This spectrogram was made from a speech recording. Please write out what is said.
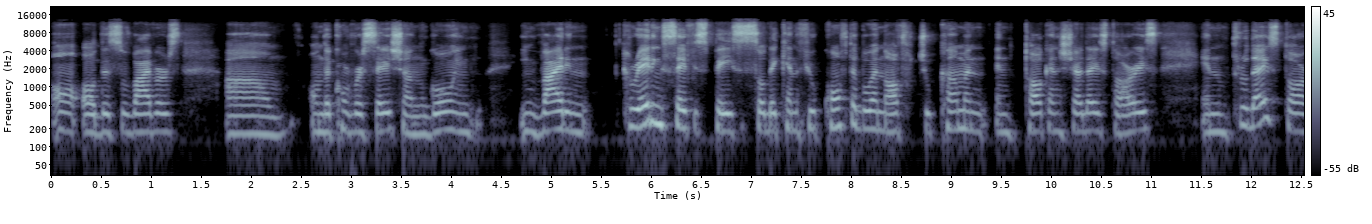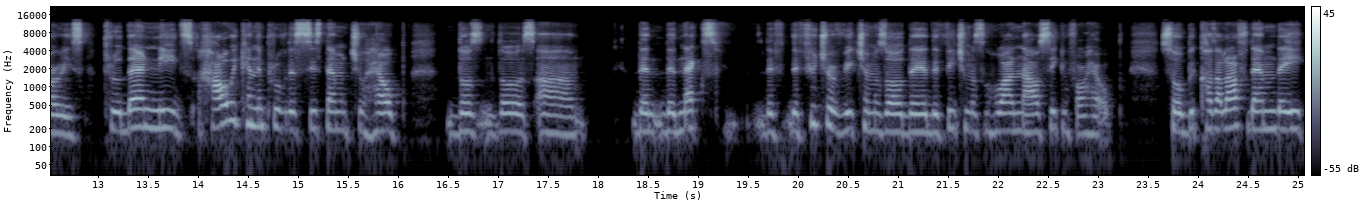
on, or the survivors um, on the conversation going inviting creating safe spaces so they can feel comfortable enough to come and, and talk and share their stories. And through their stories through their needs how we can improve the system to help those those um, the, the next the, the future victims or the, the victims who are now seeking for help. So because a lot of them they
